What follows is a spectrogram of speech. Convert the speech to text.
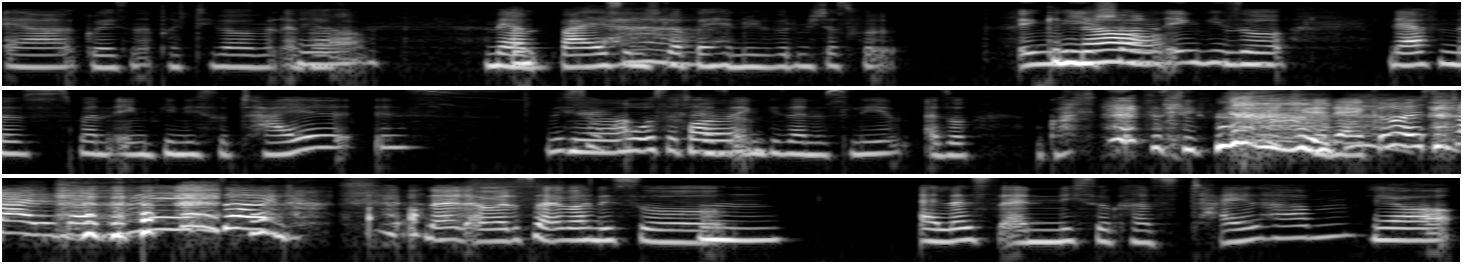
eher Grayson attraktiver, weil man einfach ja. mehr und, weiß. Ja. Und ich glaube, bei Henry würde mich das voll irgendwie genau. schon irgendwie so mhm. nerven, dass man irgendwie nicht so Teil ist nicht ja, so großer voll. Teil irgendwie seines Lebens. Also, oh Gott, das liegt will der größte Teil in deinem Leben sein. Nein, aber das war einfach nicht so. Mhm. Er lässt einen nicht so krass teilhaben. Ja.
